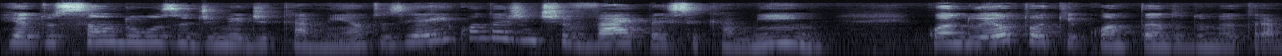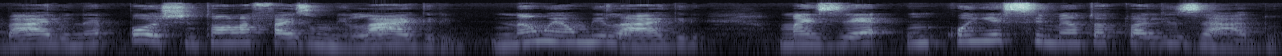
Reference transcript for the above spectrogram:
redução do uso de medicamentos. E aí quando a gente vai para esse caminho, quando eu tô aqui contando do meu trabalho, né? Poxa, então ela faz um milagre? Não é um milagre, mas é um conhecimento atualizado.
